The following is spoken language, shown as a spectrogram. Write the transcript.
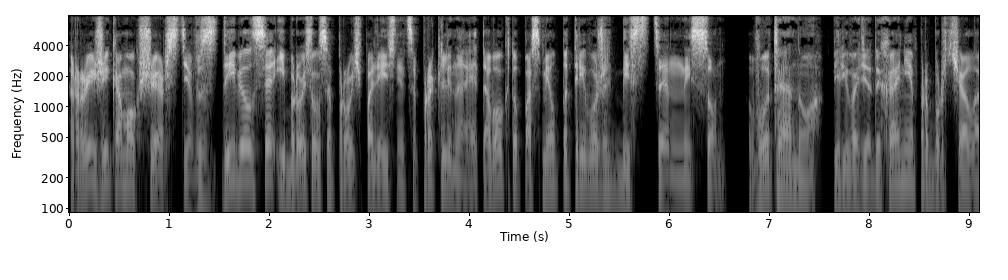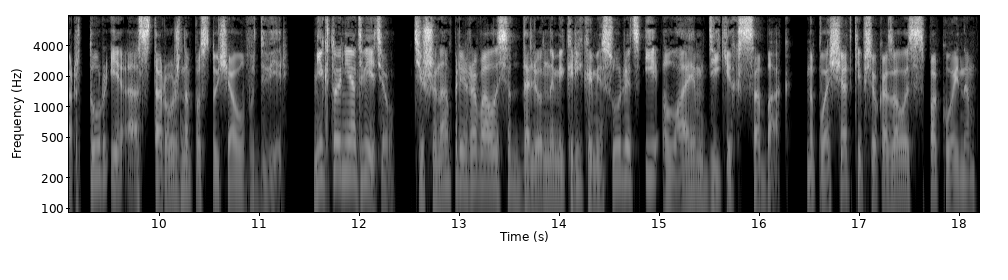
Рыжий комок шерсти вздыбился и бросился прочь по лестнице, проклиная того, кто посмел потревожить бесценный сон. «Вот и оно!» — переводя дыхание, пробурчал Артур и осторожно постучал в дверь. Никто не ответил. Тишина прерывалась отдаленными криками с улиц и лаем диких собак. На площадке все казалось спокойным.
